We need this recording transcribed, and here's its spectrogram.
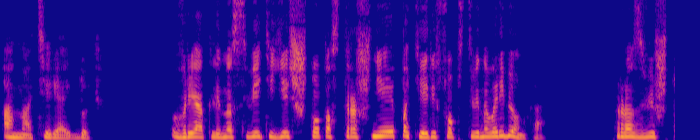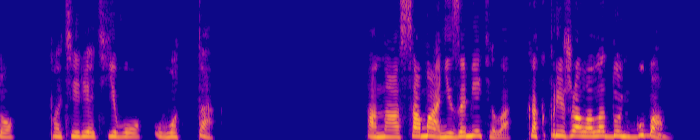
Она теряет дочь. Вряд ли на свете есть что-то страшнее потери собственного ребенка. Разве что потерять его вот так. Она сама не заметила, как прижала ладонь к губам.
